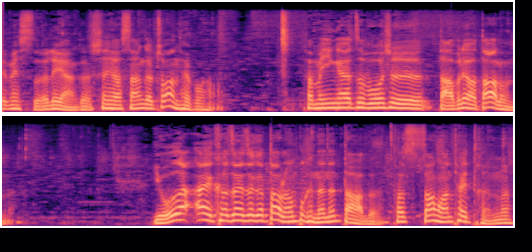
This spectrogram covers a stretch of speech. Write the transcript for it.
对面死了两个，剩下三个状态不好。他们应该这波是打不了大龙的。有个艾克在这个大龙不可能能打的，他三环太疼了。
